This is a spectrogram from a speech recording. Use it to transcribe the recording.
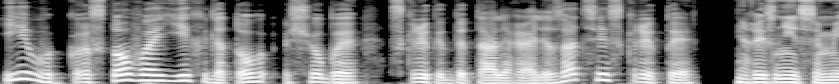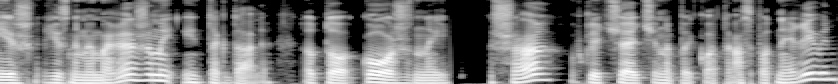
і використовує їх для того, щоб скрити деталі реалізації, скрити різницю між різними мережами і так далі. Тобто кожний шар, включаючи, наприклад, транспортний рівень,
